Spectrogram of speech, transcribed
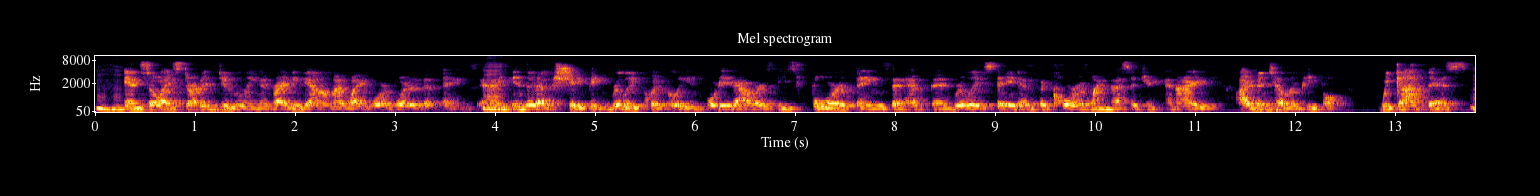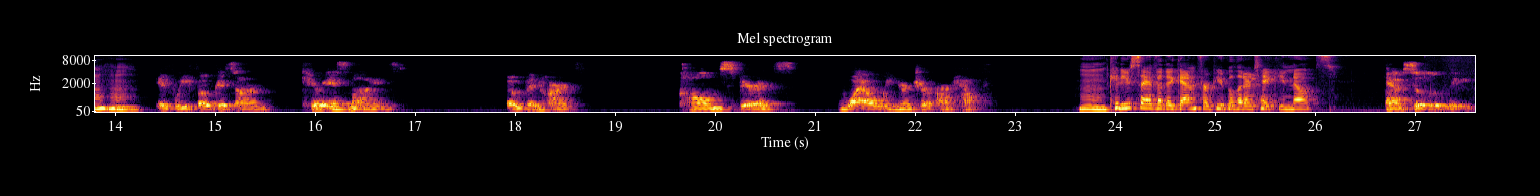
Mhm. and so I started doodling and writing down on my whiteboard what are the things. And I ended up shaping really quickly in 48 hours these four things that have been really stayed as the core of my messaging. And I I've been telling people, we got this Mhm. if we focus on curious minds, open hearts, calm spirits while we nurture our health. Hmm. Can you say that again for people that are taking notes? Absolutely.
